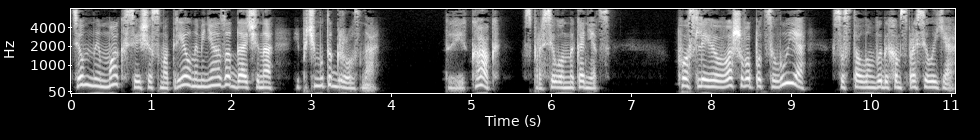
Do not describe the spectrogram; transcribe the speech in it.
Темный маг все еще смотрел на меня озадаченно и почему-то грозно. «Ты как?» — спросил он наконец. «После вашего поцелуя?» — с усталым выдохом спросила я.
